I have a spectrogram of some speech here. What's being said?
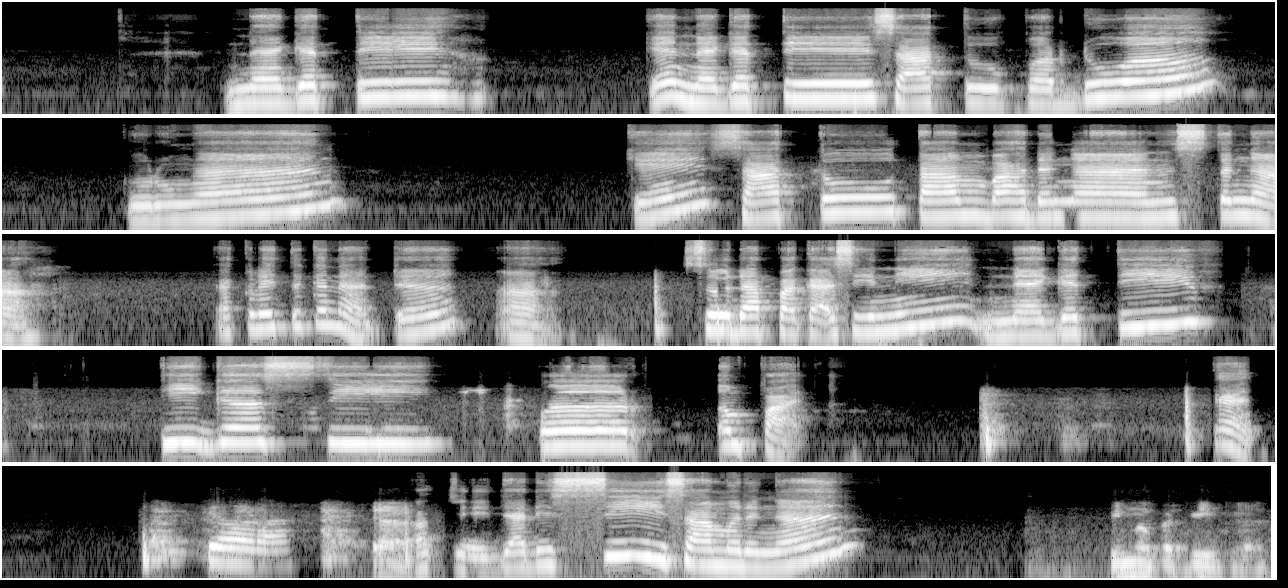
Negatif. Okey. Negatif 1 per 2 kurungan. Okey. 1 tambah dengan setengah. Kalkulator kan ada. Ha. So dapat kat sini negatif 3C per 4. Kan? Lah. Ya. Okey, jadi C sama dengan Lima per tiga.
